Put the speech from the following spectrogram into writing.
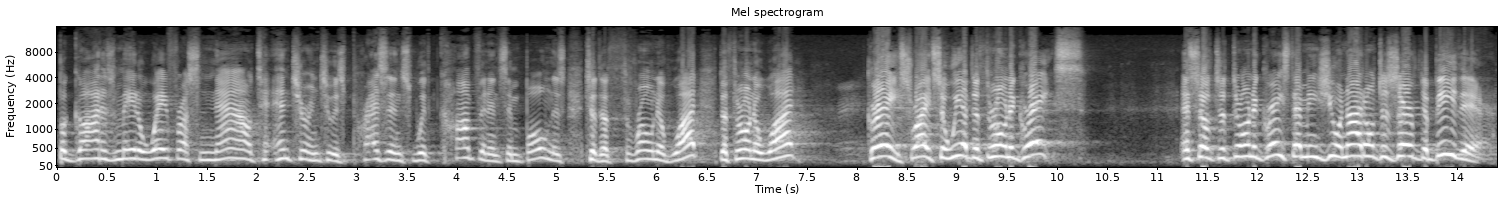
But God has made a way for us now to enter into his presence with confidence and boldness to the throne of what? The throne of what? Grace, right? So we have the throne of grace. And so, the throne of grace, that means you and I don't deserve to be there.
